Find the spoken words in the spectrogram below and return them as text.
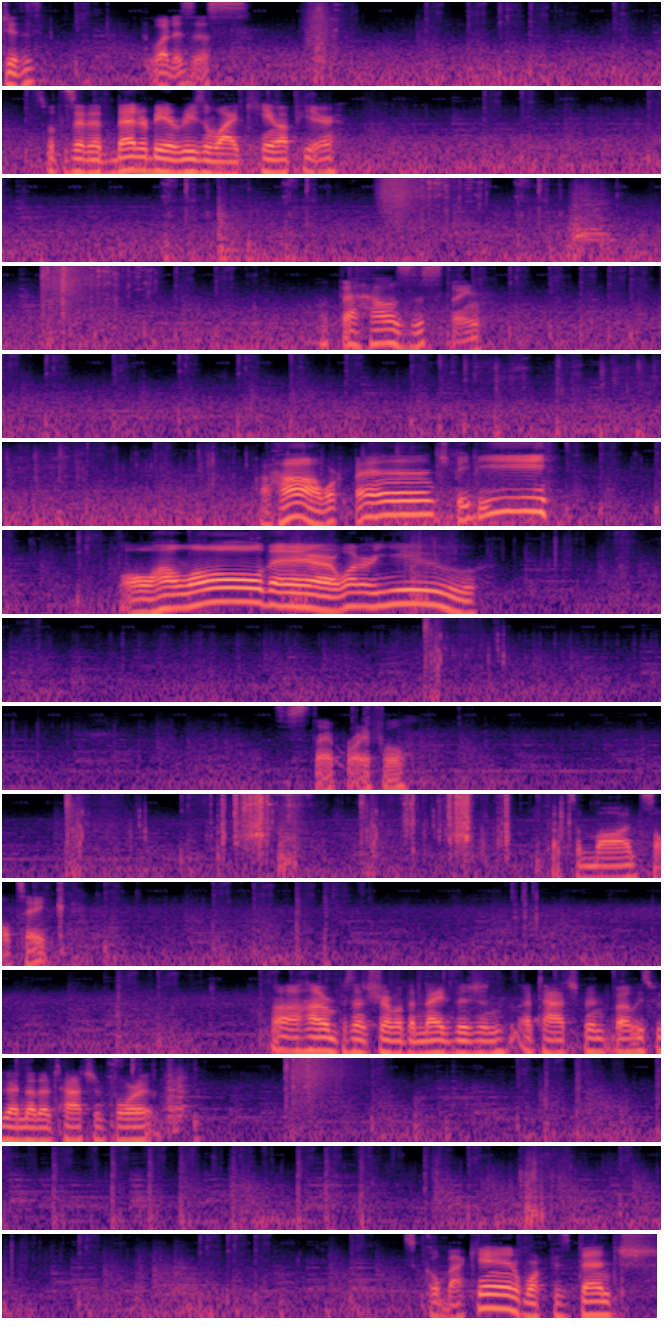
Dude, this what is this? I was about to say there better be a reason why I came up here. What the hell is this thing? Aha, workbench, baby! Oh, hello there. What are you? It's a sniper rifle. Got some mods I'll take. Not 100% sure about the night vision attachment, but at least we got another attachment for it. Let's go back in, work this bench.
